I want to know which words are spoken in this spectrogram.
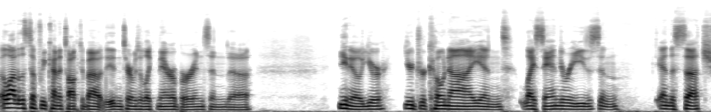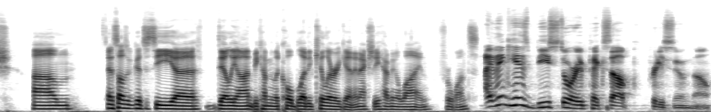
a lot of the stuff we kind of talked about in terms of like Nara Burns and uh, you know your your Draconi and Lysanderes and and the such. Um, and it's also good to see uh, DeLeon becoming the cold-blooded killer again and actually having a line for once. I think his B story picks up pretty soon though.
